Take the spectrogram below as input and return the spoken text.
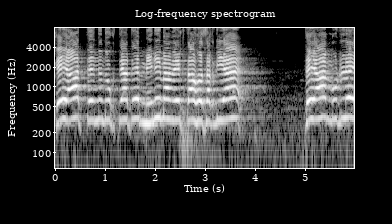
ਕਿ ਆ ਤਿੰਨ ਨੁਕਤਿਆਂ ਤੇ ਮਿਨੀਮਮ ਏਕਤਾ ਹੋ ਸਕਦੀ ਹੈ ਤੇ ਆ ਮੁੱਢਲੇ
